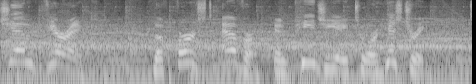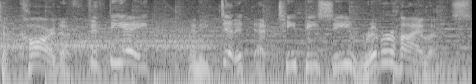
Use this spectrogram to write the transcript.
Jim Furyk, the first ever in PGA Tour history to card a 58, and he did it at TPC River Highlands.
